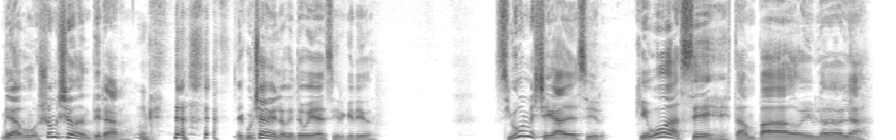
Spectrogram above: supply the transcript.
Mira, yo me llevo a enterar. Escuchá bien lo que te voy a decir, querido. Si vos me llegás a decir que vos haces estampado y bla, bla, bla.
